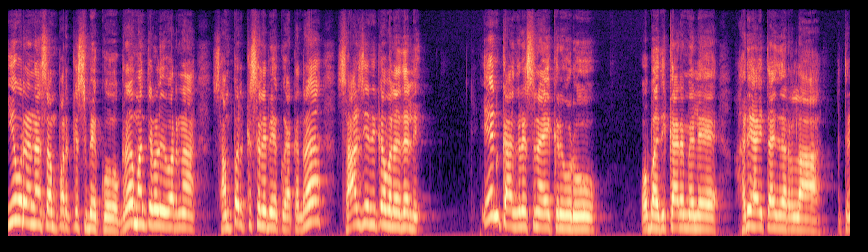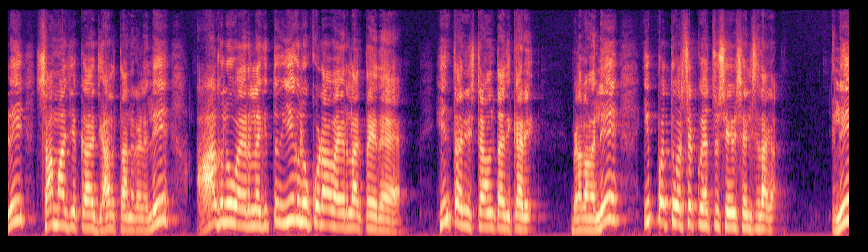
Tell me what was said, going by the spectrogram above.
ಇವರನ್ನು ಸಂಪರ್ಕಿಸಬೇಕು. ಗೃಹ ಮಂತ್ರಿಗಳು ಇವರನ್ನ ಸಂಪರ್ಕಿಸಲೇಬೇಕು. ಯಾಕಂದ್ರೆ ಸಾರ್ವಜನಿಕ ವಲಯದಲ್ಲಿ ಏನು ಕಾಂಗ್ರೆಸ್ ನಾಯಕರು ಇವರು? ಒಬ್ಬ ಅಧಿಕಾರ ಮೇಲೆ ಹರಿಹಾಯ್ತಾ ಇದ್ದಾರಲ್ಲ ಅಂತೇಳಿ ಸಾಮಾಜಿಕ ಜಾಲತಾಣಗಳಲ್ಲಿ ಆಗಲೂ ವೈರಲ್ ಆಗಿತ್ತು, ಈಗಲೂ ಕೂಡ ವೈರಲ್ ಆಗ್ತಾ ಇದೆ. ಇಂಥ ನಿಷ್ಠಾವಂತ ಅಧಿಕಾರಿ ಬೆಳಗಾವಿಯಲ್ಲಿ ಇಪ್ಪತ್ತು ವರ್ಷಕ್ಕೂ ಹೆಚ್ಚು ಸೇವೆ ಸಲ್ಲಿಸಿದಾಗ ಇಲ್ಲಿ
